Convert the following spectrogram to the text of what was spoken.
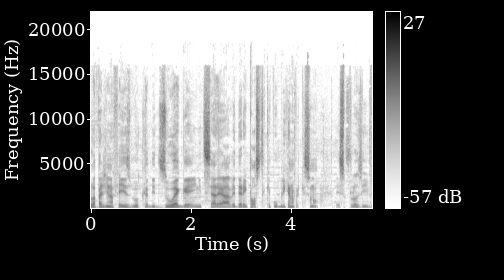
sulla pagina Facebook di Zueg e iniziare a vedere i post che pubblicano perché sono esplosivi.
